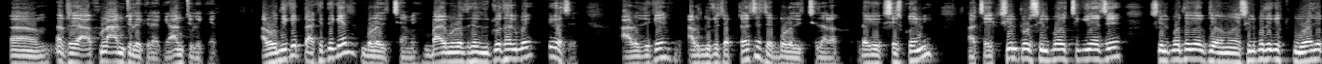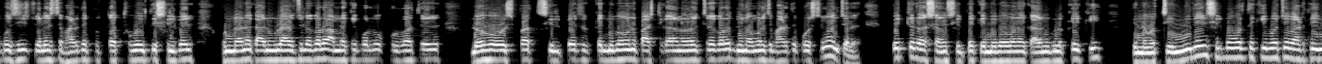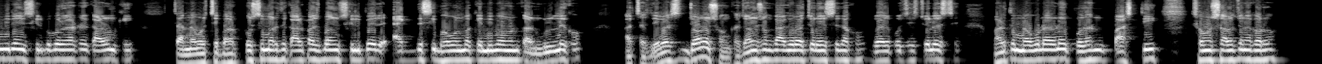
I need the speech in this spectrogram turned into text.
আহ, আচ্ছা, আপনার আঞ্চলিকের আগে আঞ্চলিকের। আর ওদিকে প্রাকৃতিকের বলে দিচ্ছি আমি। বায়ুমণ্ডল থেকে দুটো থাকবে ঠিক আছে? আর ওদিকে আরও দুটো চ্যাপ্টার আছে বলে দিচ্ছি, দাঁড়াও, এটাকে শেষ করে নি। আচ্ছা শিল্প শিল্প হচ্ছে কি আছে? শিল্প থেকে শিল্প থেকে দু হাজার পঁচিশ চলে এসেছে ভারতের তথ্য বৈদিক শিল্পের উন্নয়নের কারণগুলো আলোচনা করো। আমরা কি বলব? পূর্ব ভারতের লৌহ ইস্পাত শিল্পের কেন্দ্রীভবনের পাঁচটি কারণ আলোচনা করো। দুই নম্বর হচ্ছে ভারতের পশ্চিমাঞ্চলে পেট্রো রসায়ন শিল্পের কেন্দ্রীভবনের কারণগুলো কি? কি তিন নম্বর হচ্ছে ইঞ্জিনিয়ারিং শিল্প বলতে কি বলছে ভারতের ইঞ্জিনিয়ারিং শিল্প গড়ে কারণ কি? চার নম্বর হচ্ছে পশ্চিম ভারতের কার্পাস বয়ন শিল্পের একদেশী ভবন বা কেন্দ্রীভবন কারণগুলো লেখো। আচ্ছা এবার জনসংখ্যা জনসংখ্যা আগেবার চলে এসেছে, দেখো দু হাজার পঁচিশ চলে এসেছে। ভারতের নগরায়নের প্রধান পাঁচটি সমস্যা আলোচনা করো।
